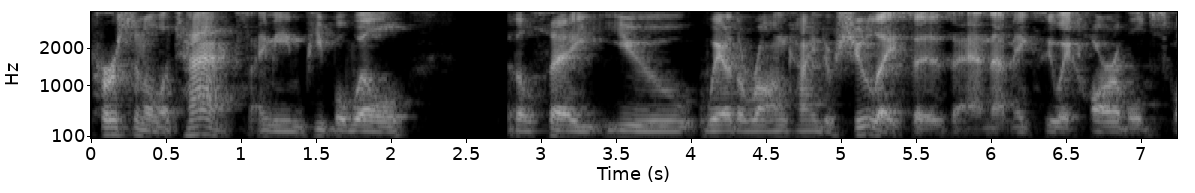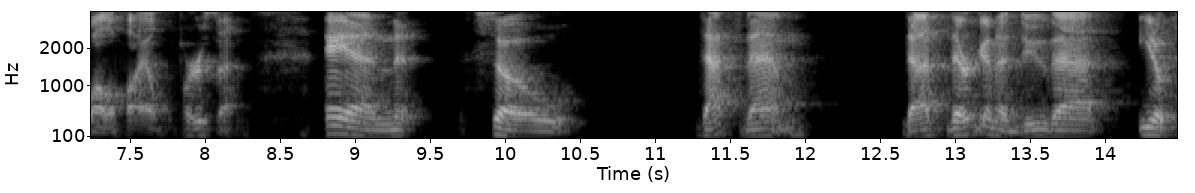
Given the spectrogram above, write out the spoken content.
personal attacks. I mean, people will they'll say you wear the wrong kind of shoelaces and that makes you a horrible disqualifiable person and so that's them. That they're going to do that. You know,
